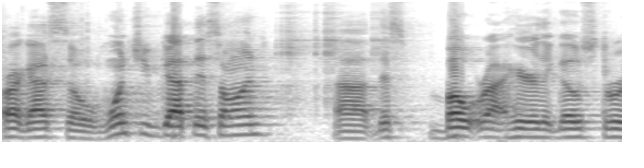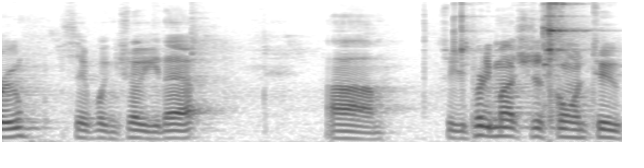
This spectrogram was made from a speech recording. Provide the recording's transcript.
All right, guys, so once you've got this on, uh, this bolt right here that goes through, see if we can show you that. Um, so you're pretty much just going to,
